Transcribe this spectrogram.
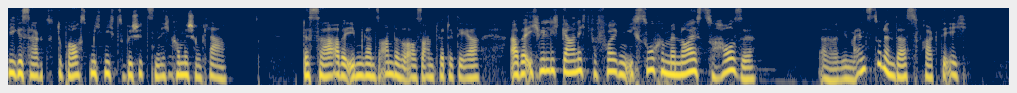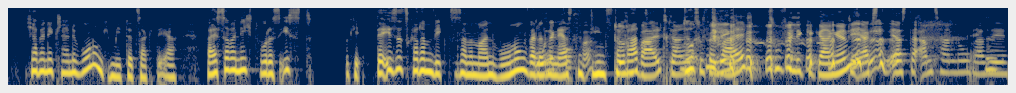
Wie gesagt, du brauchst mich nicht zu beschützen, ich komme schon klar. Das sah aber eben ganz anders aus, antwortete er. Aber ich will dich gar nicht verfolgen, ich suche mein neues Zuhause. Äh, wie meinst du denn das? fragte ich. Ich habe eine kleine Wohnung gemietet, sagte er, weiß aber nicht, wo das ist. Okay, der ist jetzt gerade am Weg zu seiner neuen Wohnung, weil er Ohne seinen ersten Koffer? Dienstag Durch den. Wald gegangen, durch zufällig. den Wald, zufällig gegangen. Die erste, erste Amtshandlung, quasi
